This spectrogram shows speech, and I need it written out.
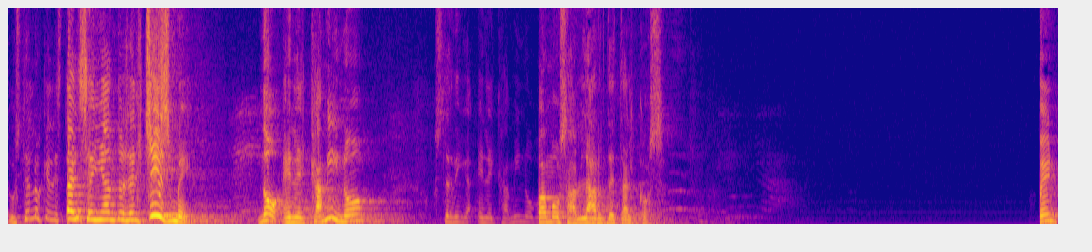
Usted lo que le está enseñando es el chisme. No, en el camino usted diga, en el camino vamos a hablar de tal cosa. ¿Ven?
